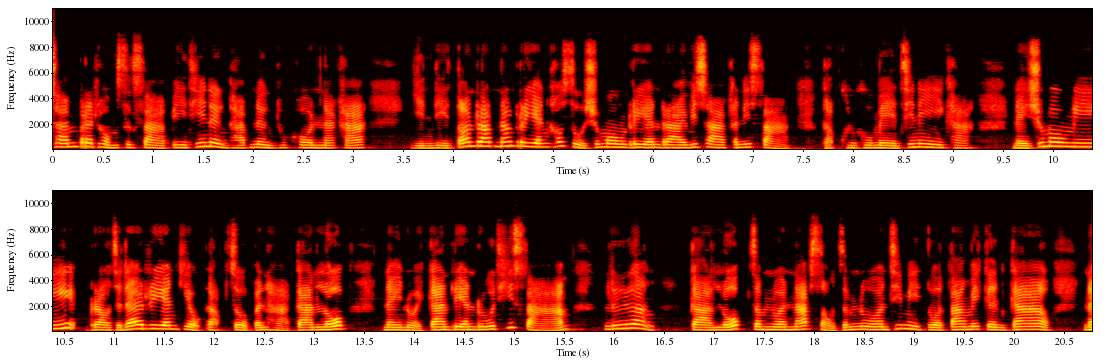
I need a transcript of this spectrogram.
ชั้นประถมศึกษาปีที่1ทับ1ทุกคนนะคะ ยินดีต้อนรับนักเรียนเข้าสู่ชั่วโมงเรียนรายวิชาคณิตศาสตร์ กับคุณครูเมธินีค่ะ ในชั่วโมงนี้เราจะได้เรียนเกี่ยวกับโจทย์ปัญหาการลบ ในหน่วยการเรียนรู้ที่ 3 เรื่อง การลบจำนวนนับ 2จำนวนที่มีตัวตั้งไม่เกิน 9 ใน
